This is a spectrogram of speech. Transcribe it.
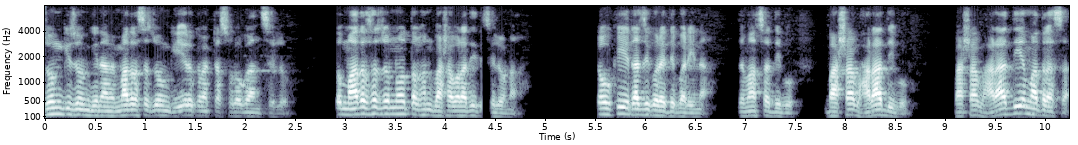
জঙ্গি জঙ্গি নামে, মাদ্রাসা জঙ্গি এরকম একটা স্লোগান ছিল। তো মাদ্রাসার জন্য তখন বাসা ভাড়া দিতে ছিল না। কাউকে রাজি করাইতে পারি না। যে মাদ্রাসা দিব, বাসা ভাড়া দিব, বাসা ভাড়া দিয়ে মাদ্রাসা,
